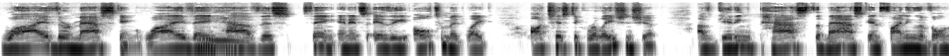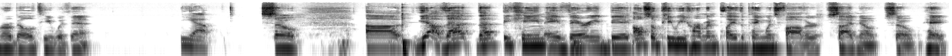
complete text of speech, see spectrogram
why they're masking, why they mm. have this thing. And it's the ultimate like autistic relationship of getting past the mask and finding the vulnerability within. Yep. So, uh, yeah, that that became a very big. Also, Pee Wee Herman played the Penguin's father. Side note. So, hey,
